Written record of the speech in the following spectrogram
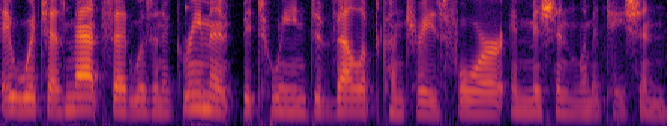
which, as Matt said, was an agreement between developed countries for emission limitation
